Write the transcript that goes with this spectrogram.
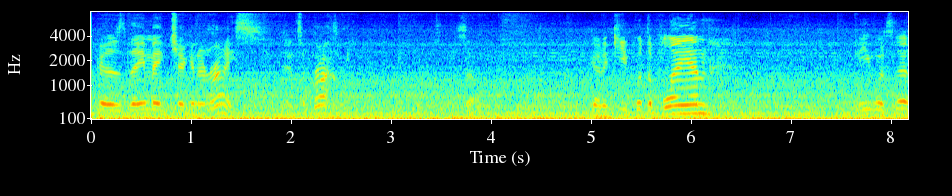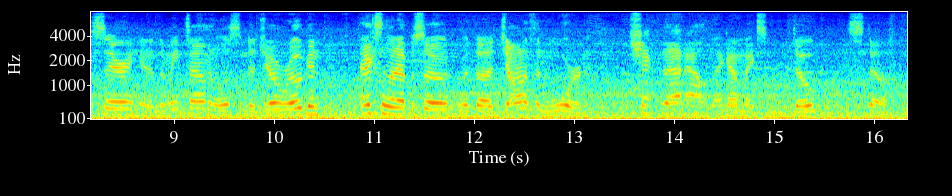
because they make chicken and rice and some broccoli. So gonna keep with the plan, eat what's necessary. And in the meantime, I'm gonna listen to Joe Rogan. Excellent episode with uh, Jonathan Ward. Check that out. That guy makes some dope stuff.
